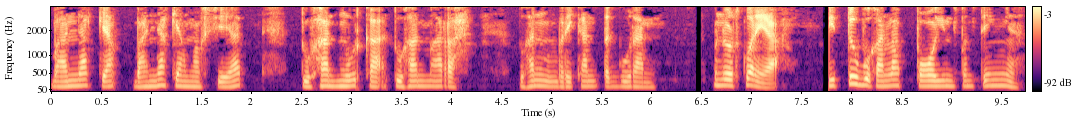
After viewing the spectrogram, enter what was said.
banyak yang banyak yang maksiat Tuhan murka Tuhan marah Tuhan memberikan teguran. Menurut gue ya itu bukanlah poin pentingnya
